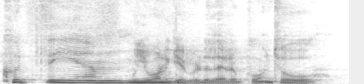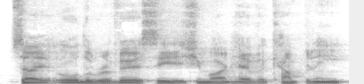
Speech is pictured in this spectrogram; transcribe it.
Could the um well, you want to get rid of that appointor. So all the reverse is you might have a company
